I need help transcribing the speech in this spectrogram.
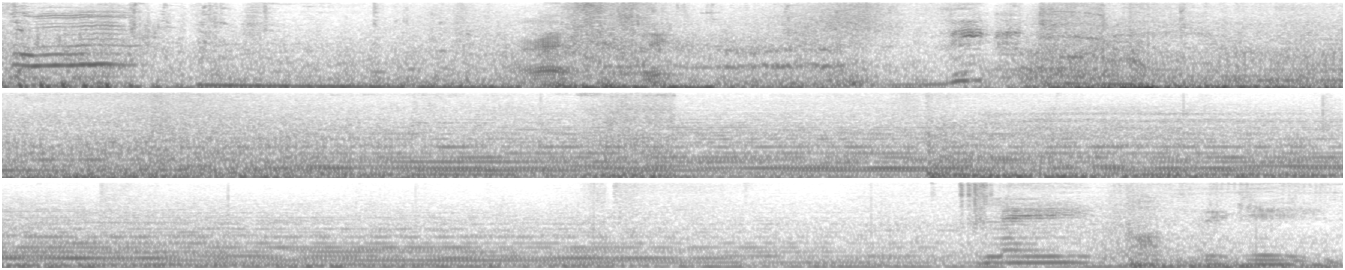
Fire! Alright, sweet. Victory. Play of the game.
